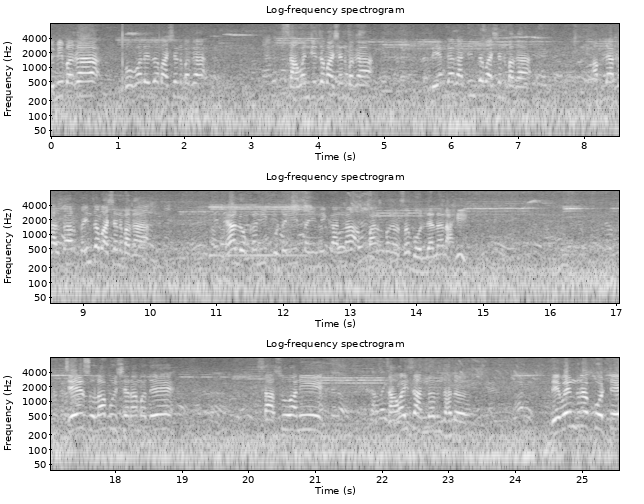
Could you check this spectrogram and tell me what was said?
तुम्ही बघा गोवालेचं भाषण बघा सावंतजीचं भाषण बघा प्रियंका गांधींचं भाषण बघा आपल्या खासदार ताईंचं भाषण बघा. या लोकांनी कुठेही सैनिकांना अपमानस्पद असं बोललेलं नाही. जे सोलापूर शहरामध्ये सासू आणि जावाईचं आंदोलन झालं देवेंद्र कोटे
